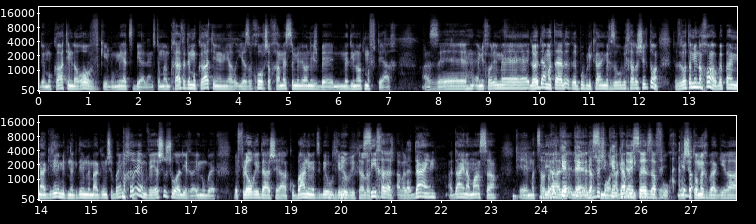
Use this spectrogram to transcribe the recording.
דמוקרטים לרוב, כאילו מי יצביע להם? זאת אומרת מבחינת הדמוקרטים הם יאזרחו עכשיו 15 מיליון איש במדינות מפתח, אז אה, הם יכולים, אה, לא יודע מתי הרפובליקנים יחזרו בכלל לשלטון. עכשיו זה לא תמיד נכון, הרבה פעמים מהגרים מתנגדים למהגרים שבאים נכון. אחריהם, ויש איזשהו הליך, ראינו ב- בפלורידה שהקובנים הצביעו הצביעו כאילו שיא חדש, אבל עדיין, עדיין המסה אה, מצביעה כן, ל- כן, לשמאל. אגב בישראל זה. הפוך, אבל מי שתומך בהגירה,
